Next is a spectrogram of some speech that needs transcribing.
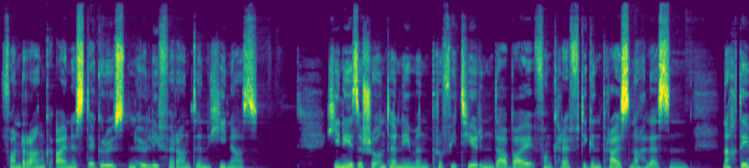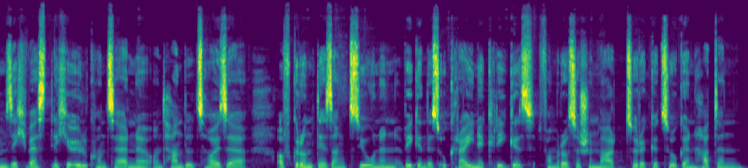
von Rang eines der größten Öllieferanten Chinas. Chinesische Unternehmen profitieren dabei von kräftigen Preisnachlässen, nachdem sich westliche Ölkonzerne und Handelshäuser aufgrund der Sanktionen wegen des Ukraine-Krieges vom russischen Markt zurückgezogen hatten.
